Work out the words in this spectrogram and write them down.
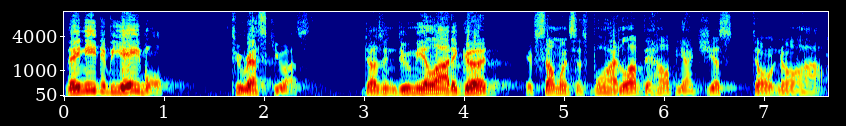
They need to be able. to rescue us. Doesn't do me a lot of good if someone says, Boy, I'd love to help you, I just don't know how.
